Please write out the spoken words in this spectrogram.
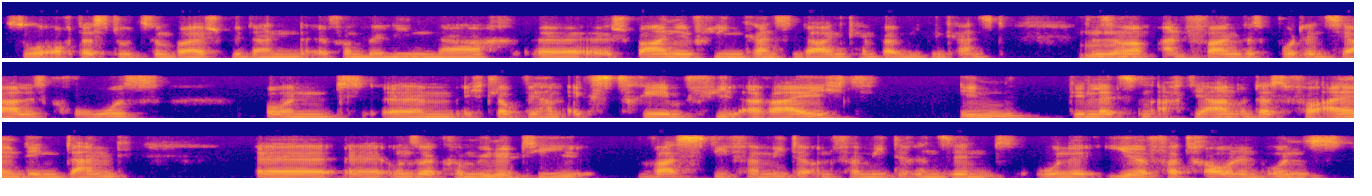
So auch, dass du zum Beispiel dann äh, von Berlin nach äh, Spanien fliegen kannst und da einen Camper mieten kannst. Das mhm. ist am Anfang, das Potenzial ist groß. Und ähm, ich glaube, wir haben extrem viel erreicht in den letzten acht Jahren und das vor allen Dingen dank äh, äh unserer Community, was die Vermieter und Vermieterinnen sind. Ohne ihr Vertrauen in uns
